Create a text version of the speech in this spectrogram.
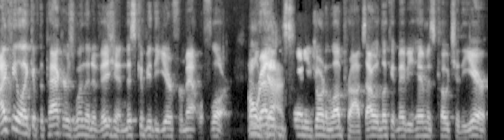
I feel like if the Packers win the division, this could be the year for Matt LaFleur. And Oh, rather yes. than any Jordan Love props, I would look at maybe him as coach of the year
